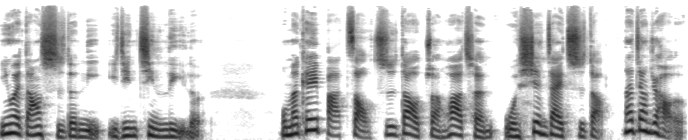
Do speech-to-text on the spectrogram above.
因为当时的你已经尽力了。我们可以把早知道转化成我现在知道，那这样就好了。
